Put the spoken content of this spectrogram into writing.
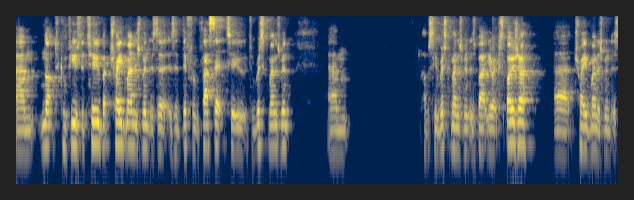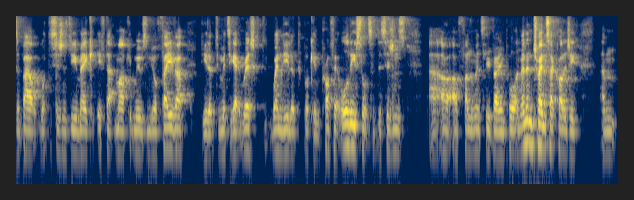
Um, not to confuse the two, but trade management is a is a different facet to to risk management. Um, obviously, risk management is about your exposure. Uh, trade management is about what decisions do you make if that market moves in your favor. Do you look to mitigate risk? When do you look to book in profit? All these sorts of decisions uh, are, are, fundamentally very important. And then trend psychology. Um,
